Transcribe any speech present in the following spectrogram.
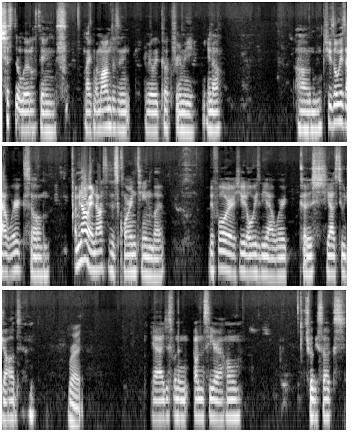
It's just the little things. Like my mom doesn't really cook for me, you know. Um, she's always at work, so I mean, not right now since it's quarantine, but before she'd always be at work because she has two jobs. And Right. yeah, I just wouldn't. I wouldn't see her at home. It really sucks.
